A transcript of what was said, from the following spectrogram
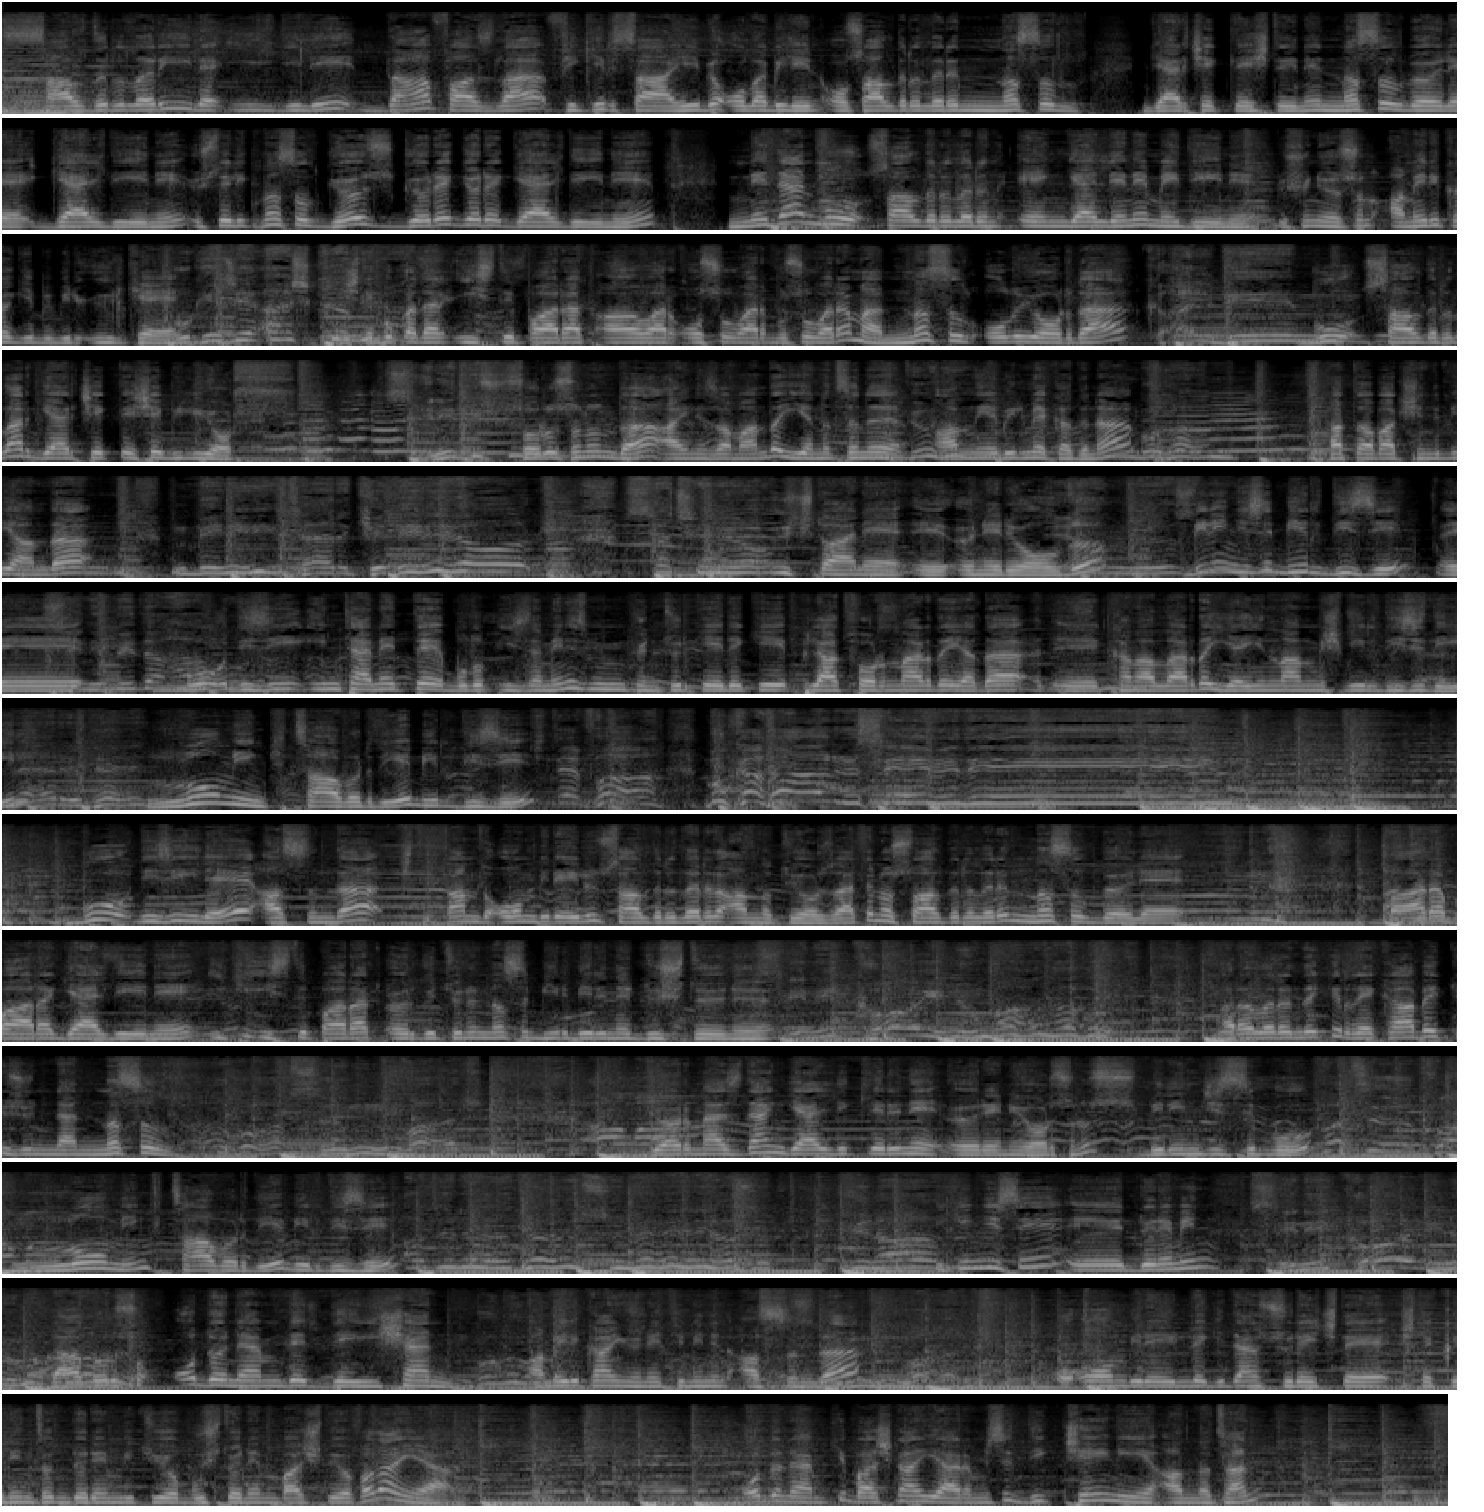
saldırılarıyla ilgili daha fazla fikir sahibi olabilin. O saldırıların nasıl gerçekleştiğini, nasıl böyle geldiğini, üstelik nasıl göz göre göre geldiğini, neden bu saldırıların engellenemediğini düşünüyorsun. Amerika gibi bir ülke. Bu gece aşkı İşte bu kadar istihbarat ağı var, osu var, busu var ama nasıl oluyor da kalbim bu saldırılar gerçekleşebiliyor? düşün sorusunun da aynı zamanda yanıtını anlayabilmek adına hatta bak şimdi bir anda beni terk ediyor saçın yok üç tane e, öneri oldu. Birincisi bir dizi. E, bu diziyi internette bulup izlemeniz mümkün. Türkiye'deki platformlarda ya da e, kanallarda yayınlanmış bir dizi değil. Looming Tower diye bir dizi. bu kadar sevdim bu diziyle aslında işte tam da 11 Eylül saldırıları da anlatıyor zaten. O saldırıların nasıl böyle bağıra bağıra geldiğini, iki istihbarat örgütünün nasıl birbirine düştüğünü, aralarındaki rekabet yüzünden nasıl görmezden geldiklerini öğreniyorsunuz. Birincisi bu. Looming Tower diye bir dizi. İkincisi e, dönemin daha doğrusu o dönemde değişen Amerikan yönetiminin aslında o 11 Eylül'e giden süreçte işte Clinton dönemi bitiyor, Bush dönemi başlıyor falan ya. O dönemki başkan yardımcısı Dick Cheney'i anlatan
